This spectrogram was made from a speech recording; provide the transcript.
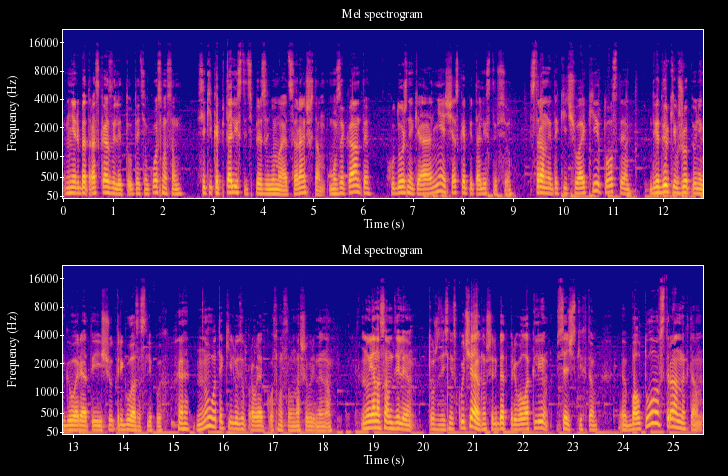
Мне ребята рассказывали тут этим космосом, всякие капиталисты теперь занимаются. Раньше там музыканты, художники, а не, сейчас капиталисты все. Странные такие чуваки, толстые. Две дырки в жопе у них говорят, и еще три глаза слепых. Ну, вот такие люди управляют космосом в наши времена. Ну, я на самом деле тоже здесь не скучаю, потому что ребят приволокли всяческих там э, болтов странных, там,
